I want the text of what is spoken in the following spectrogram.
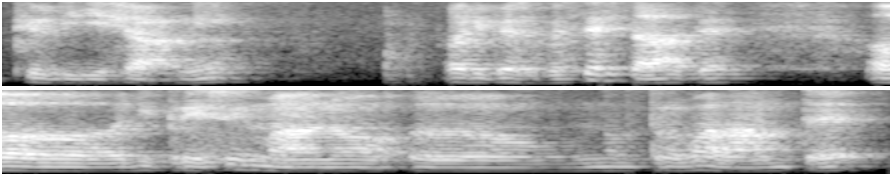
più di 10 anni ho ripreso quest'estate ho ripreso in mano eh, un altro valante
